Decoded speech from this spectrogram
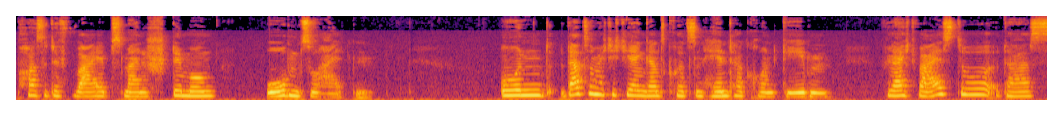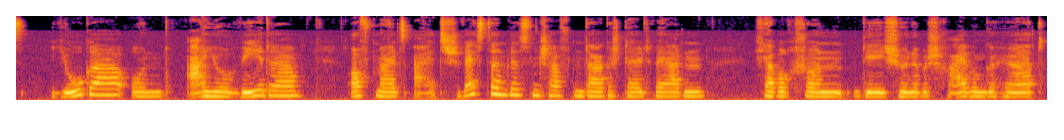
Positive Vibes, meine Stimmung oben zu halten. Und dazu möchte ich dir einen ganz kurzen Hintergrund geben. Vielleicht weißt du, dass Yoga und Ayurveda oftmals als Schwesternwissenschaften dargestellt werden. Ich habe auch schon die schöne Beschreibung gehört.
